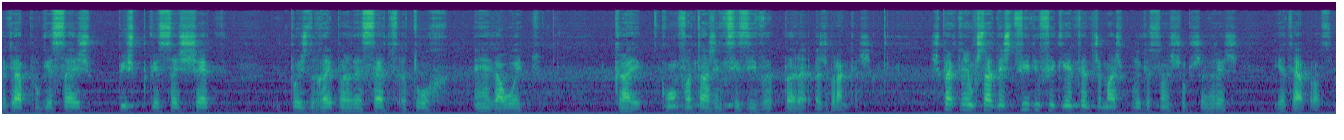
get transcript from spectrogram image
H por G6, bispo por G6 cheque, e depois de rei para D7, a torre em H8 cai com vantagem decisiva para as brancas. Espero que tenham gostado deste vídeo, fiquem atentos a mais publicações sobre xadrez e até à próxima.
